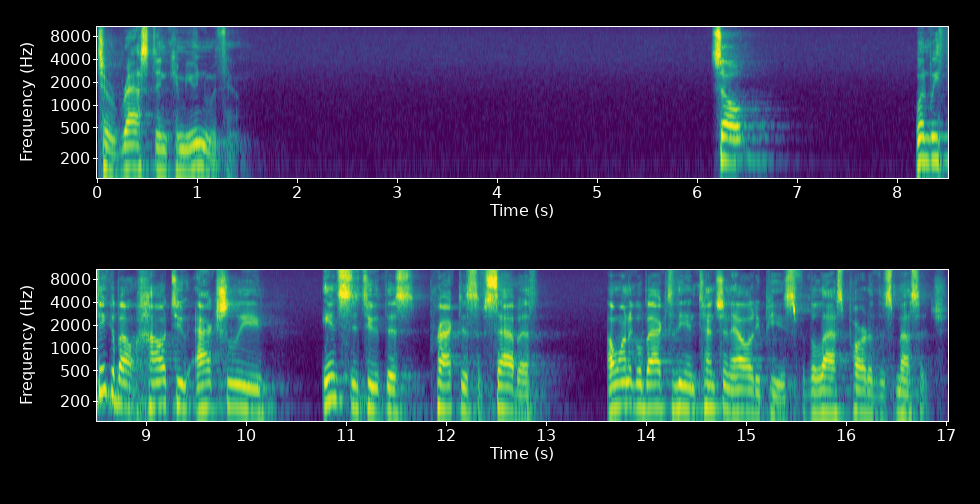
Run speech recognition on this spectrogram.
to rest and commune with Him. So, when we think about how to actually institute this practice of Sabbath, I want to go back to the intentionality piece for the last part of this message.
